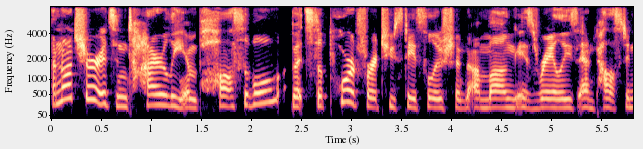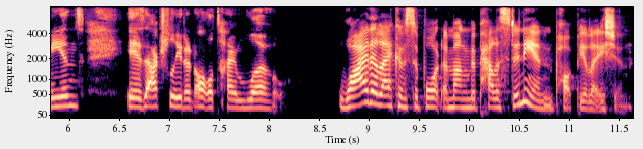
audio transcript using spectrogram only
I'm not sure it's entirely impossible, but support for a two state solution among Israelis and Palestinians is actually at an all time low. Why the lack of support among the Palestinian population?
